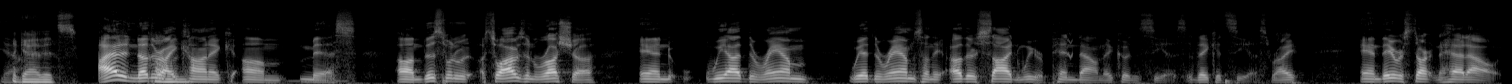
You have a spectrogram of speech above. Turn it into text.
Yeah. the guy that's I had another Colin. iconic um, miss. Um, this one, was, so I was in Russia, and we had the ram. We had the Rams on the other side, and we were pinned down. They couldn't see us. They could see us, right? And they were starting to head out,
